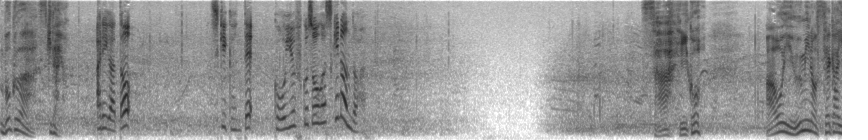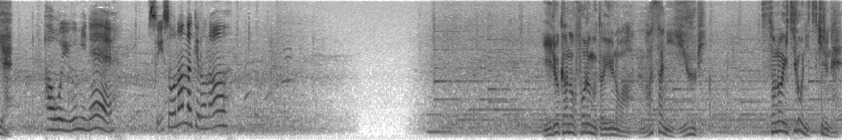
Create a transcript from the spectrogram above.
僕は好きだよ。ありがとう。四季くんってこういう服装が好きなんだ。さあ行こう。青い海の世界へ。青い海ね。水槽なんだけどなイルカのフォルムというのはまさに優美。その一語に尽きるね。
